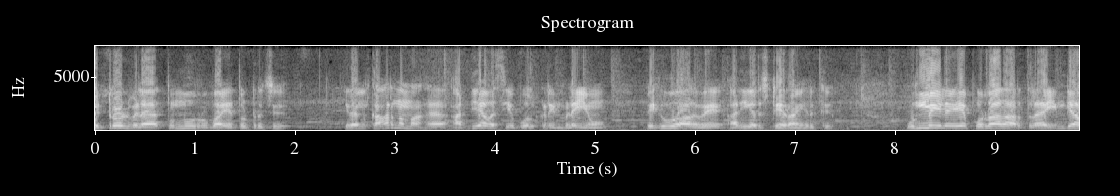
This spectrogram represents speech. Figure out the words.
பெட்ரோல் விலை தொண்ணூறு ரூபாயை தொற்றுச்சு. இதன் காரணமாக அத்தியாவசிய பொருட்களின் விலையும் வெகுவாகவே அதிகரிச்சிட்டே தான் இருக்கு. உண்மையிலேயே பொருளாதாரத்தில் இந்தியா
